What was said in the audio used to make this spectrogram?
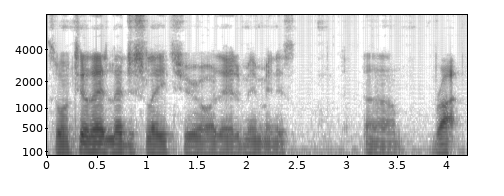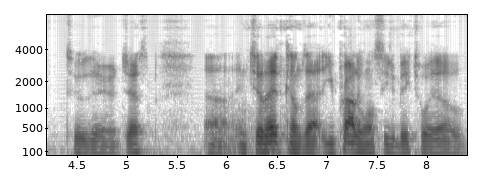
So until that legislature or that amendment is um, brought to their adjustment, uh, until that comes out, you probably won't see the Big 12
